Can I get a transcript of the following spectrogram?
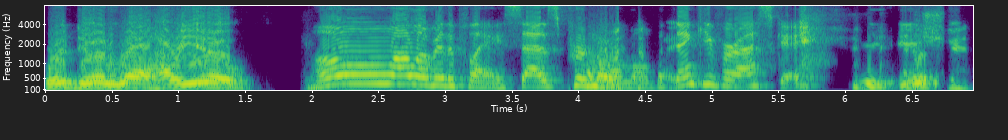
We're doing well. How are you? Oh, all over the place as per normal, but thank you for asking. you, you, should,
